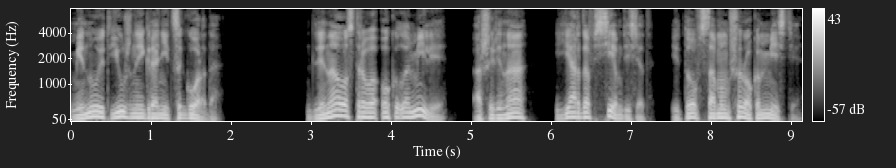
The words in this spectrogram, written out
минует южные границы города. Длина острова около мили, а ширина ярдов 70, и то в самом широком месте.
